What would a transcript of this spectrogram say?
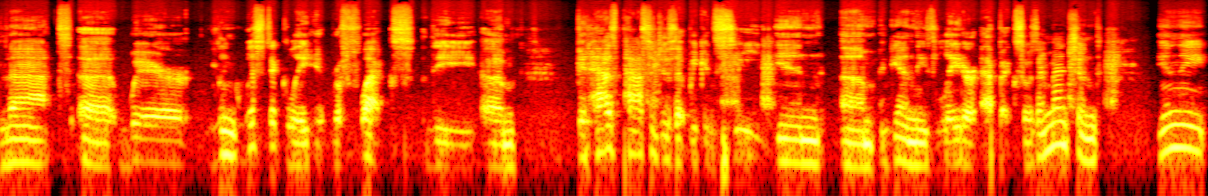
that uh, where linguistically it reflects the um, it has passages that we can see in um, again these later epics. So as I mentioned, in the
